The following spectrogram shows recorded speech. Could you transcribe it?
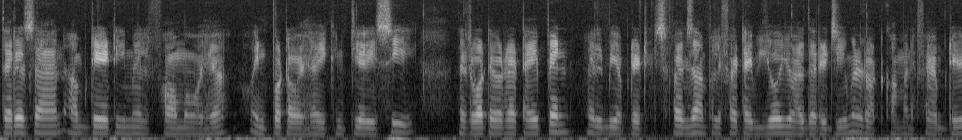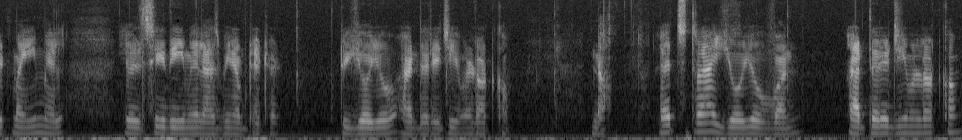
there is an update email form over here input over here. You can clearly see that whatever I type in will be updated. So for example if I type yoyo at the gmail.com and if I update my email you will see the email has been updated to yoyo at the gmail.com now let's try yoyo1 at the gmail.com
